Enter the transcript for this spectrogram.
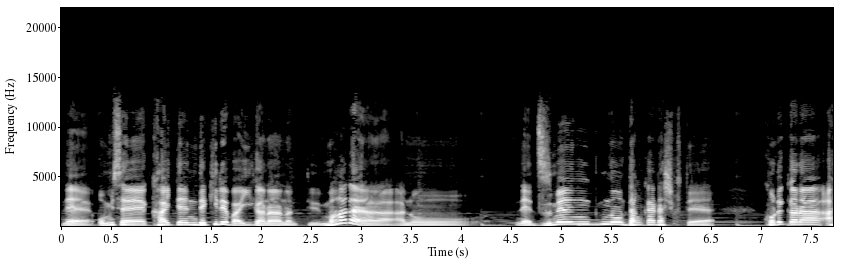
ねお店開店できればいいかななんていうまだあのーね図面の段階らしくてこれから明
